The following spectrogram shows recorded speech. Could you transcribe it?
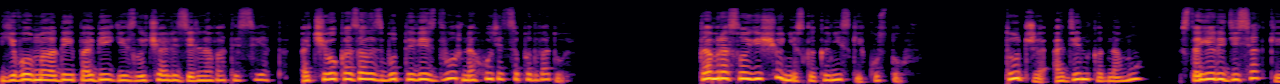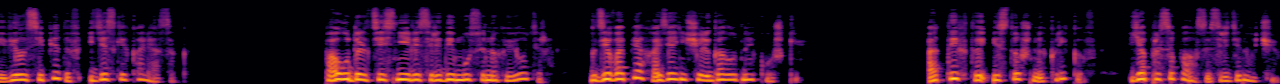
Его молодые побеги излучали зеленоватый свет, отчего казалось, будто весь двор находится под водой. Там росло еще несколько низких кустов. Тут же, один к одному, стояли десятки велосипедов и детских колясок. Поудаль теснились ряды мусорных ведер, где вопя хозяйничали голодные кошки. От их-то истошных криков я просыпался среди ночи.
